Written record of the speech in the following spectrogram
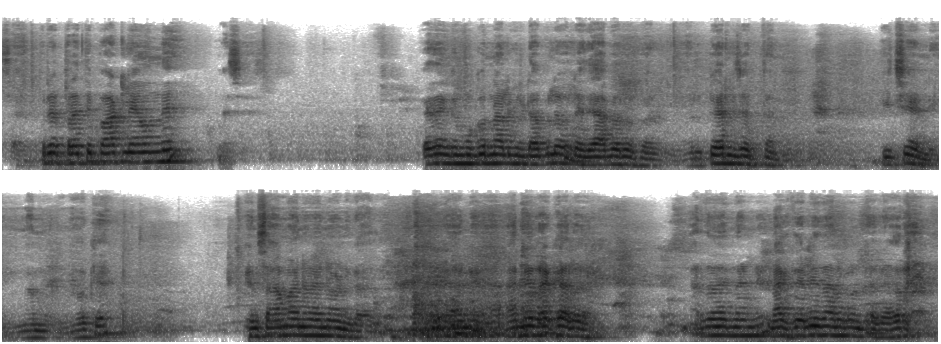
సరే. ప్ర- ప్రతి పాటలు ఏముంది? మెసేజ్ కదా ఇంక ముగ్గురు నాలుగు డబ్బులు ఇవ్వలేదు యాభై రూపాయలు. వీళ్ళ పేర్లు చెప్తాను. ఇచ్చేయండి నమ్మకం ఓకే? నేను సామాన్యమైన వాడిని కాదు. అన్ని అన్ని రకాల. అర్థమైందండి? నాకు తెలియదు అనుకుంటారు ఎవరు.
